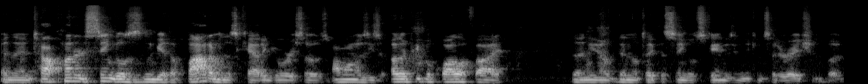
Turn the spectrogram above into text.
and then top 100 singles is going to be at the bottom of this category. So as long as these other people qualify, then you know then they'll take the singles standings into consideration. But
